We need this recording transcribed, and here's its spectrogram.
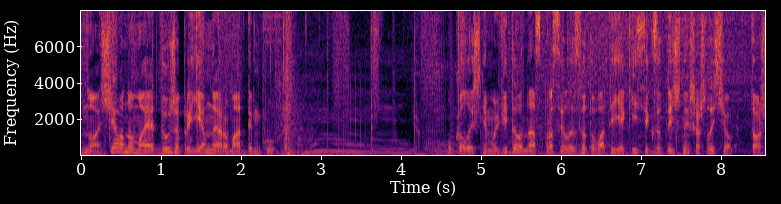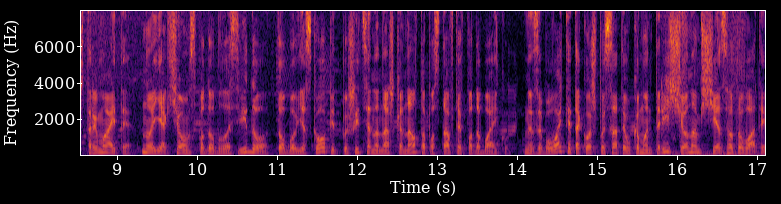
Ну а ще воно має дуже приємний аромат димку. У колишньому відео нас просили зготувати якийсь екзотичний шашличок. Тож тримайте. Ну а якщо вам сподобалось відео, то обов'язково підпишіться на наш канал та поставте вподобайку. Не забувайте також писати у коментарі, що нам ще зготувати,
